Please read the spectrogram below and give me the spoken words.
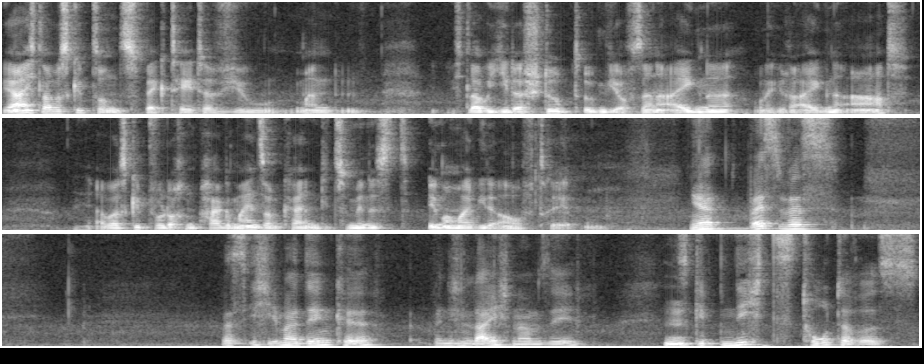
ja, ich glaube, es gibt so ein Spectator-View. Ich, ich glaube, jeder stirbt irgendwie auf seine eigene oder ihre eigene Art. Aber es gibt wohl doch ein paar Gemeinsamkeiten, die zumindest immer mal wieder auftreten. Ja, weißt du was, was ich immer denke, wenn ich einen Leichnam sehe? Hm? Es gibt nichts Toteres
